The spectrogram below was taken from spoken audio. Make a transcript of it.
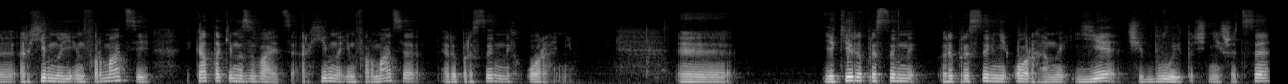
е, архівної інформації, яка так і називається архівна інформація репресивних органів. Які репресивні, репресивні органи є чи були точніше? Це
